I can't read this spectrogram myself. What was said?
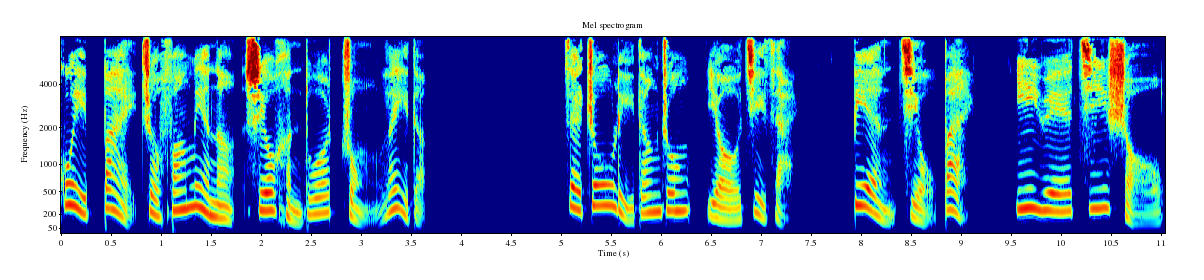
跪拜这方面呢是有很多种类的，在《周礼》当中有记载：变九拜，一曰稽首，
